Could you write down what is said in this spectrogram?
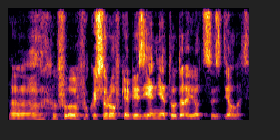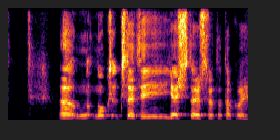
э, фокусировке обезьяне это удается сделать. Э, ну, ну, кстати, я считаю, что это такой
